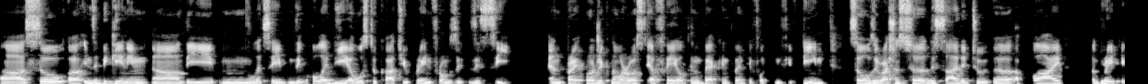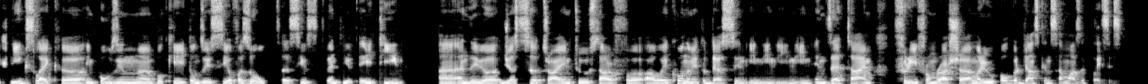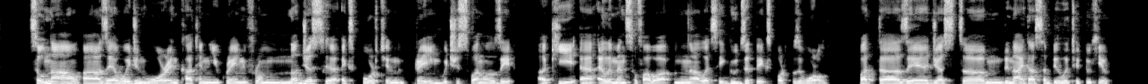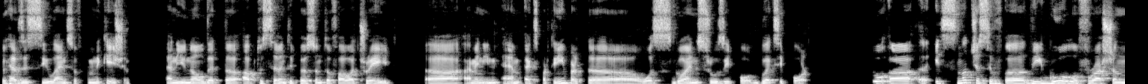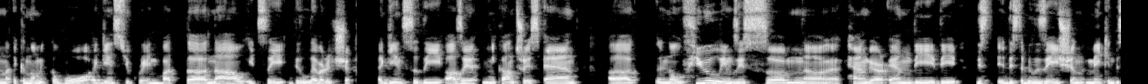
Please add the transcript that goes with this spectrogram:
Uh, so uh, in the beginning, uh, the um, let's say the whole idea was to cut Ukraine from the, the sea, and Project Novorossiya failed in back in 2014-15. So the Russians uh, decided to uh, apply great techniques like imposing blockade on the Sea of Azov since 2018. Uh, and they were just uh, trying to starve uh, our economy to death in, in, in, in, in that time, free from Russia, Mariupol, Berdyansk, and some other places. So now uh, they are waging war and cutting Ukraine from not just uh, exporting grain, which is one of the uh, key elements of our, mm, let's say, goods that we export to the world, but they just um, denied us ability to have, to have these sea lines of communication. And you know that up to 70% of our trade uh, I mean, in export and import uh, was going through the port, Black Sea port. So uh, it's not just uh, the goal of Russian economic war against Ukraine, but uh, now it's the, the leverage against the other countries and uh, you know fueling this um, hunger and the the destabilization, making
